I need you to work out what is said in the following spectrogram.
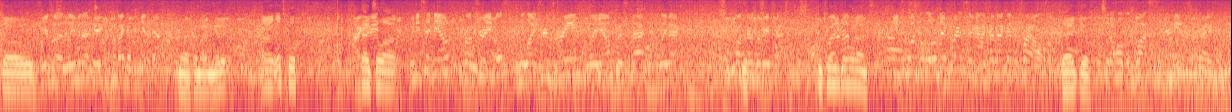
So, you guys want to leave it up here, you can come back up and get it after. you want to come out and get it? All right, that's cool. Alright, Thanks a lot. When you sit down, cross your ankles. When the light turns green, lay down, push back, lay back. Cross your arms over your chest. Which one are you Right going on? Each one's a little different, so you gotta come back up and try all of them. Thank you. You should have hold those glasses in your hands, okay?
